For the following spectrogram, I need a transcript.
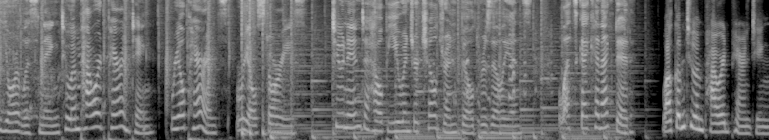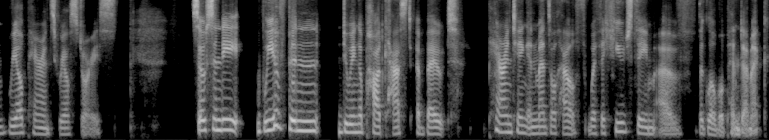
You're listening to Empowered Parenting Real Parents, Real Stories. Tune in to help you and your children build resilience. Let's get connected. Welcome to Empowered Parenting Real Parents, Real Stories. So, Cindy, we have been doing a podcast about parenting and mental health with a huge theme of the global pandemic.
